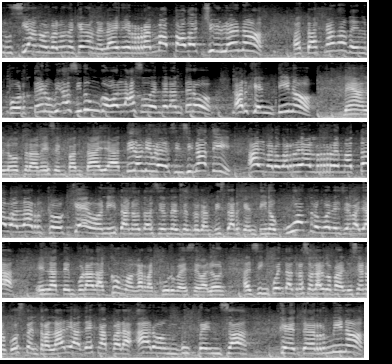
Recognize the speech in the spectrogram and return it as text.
Luciano, el balón le queda en el aire, remata de chilena, atajada del portero, hubiera sido un golazo del delantero argentino. Véanlo otra vez en pantalla, tiro libre de Cincinnati, Álvaro Barreal remataba al arco, qué bonita anotación del centrocampista argentino, cuatro goles lleva ya en la temporada, cómo agarra curva ese balón, al 50 trazo largo para Luciano Costa, entra al área, deja para Aaron Bupensa, que termina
